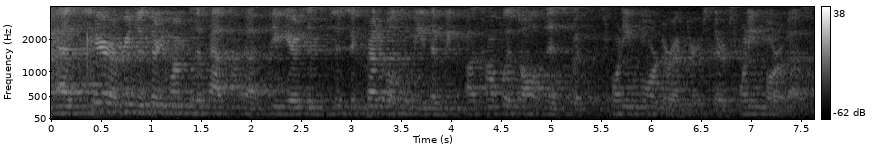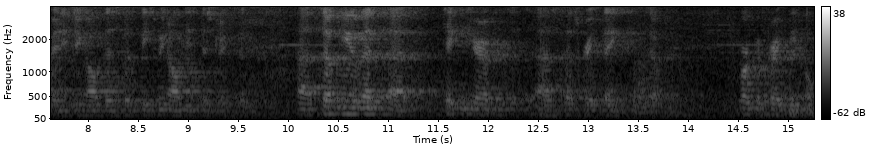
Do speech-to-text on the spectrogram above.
As chair of Region 31 for the past uh, few years, it's just incredible to me that we accomplished all of this with 24 directors. There are 24 of us managing all this with, between all these districts. And uh, so few of us uh, taking care of uh, such great things. So work with great people.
